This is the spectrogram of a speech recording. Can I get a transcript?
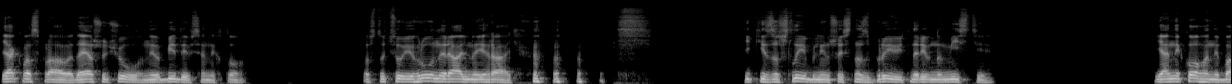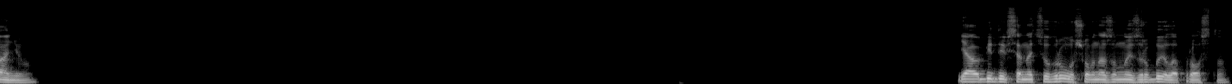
Як вас справи? Да я шучу, не обідився ніхто. Просто цю ігру нереально іграти. Тільки зайшли, блін, щось нас бриють на рівному місці. Я нікого не баню. Я обідився на цю гру, що вона зо мною зробила просто.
